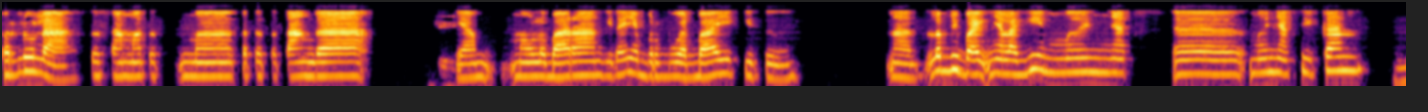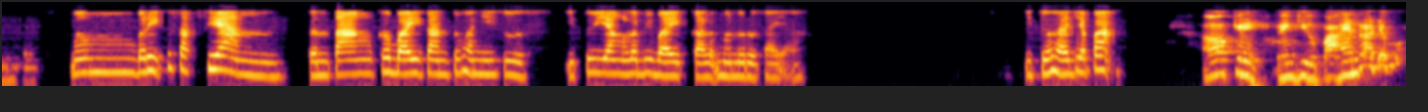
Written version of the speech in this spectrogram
perlulah sesama ke tetangga ya mau lebaran kita ya berbuat baik gitu. Nah, lebih baiknya lagi menyak, eh, menyaksikan memberi kesaksian tentang kebaikan Tuhan Yesus. Itu yang lebih baik kalau menurut saya. Itu saja, Pak. Oke, thank you. Pak Hendra ada, Bu?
